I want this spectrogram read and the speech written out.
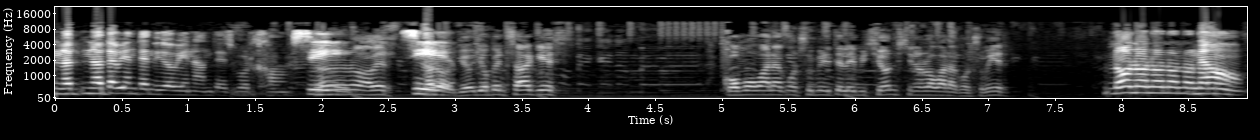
¿Me no, te había entendido bien antes, Borja. Sí, No, no, no, a ver. sí. Claro, yo, yo pensaba que es. ¿Cómo van a consumir televisión si no lo van a consumir? No, no, no, no, no, no.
